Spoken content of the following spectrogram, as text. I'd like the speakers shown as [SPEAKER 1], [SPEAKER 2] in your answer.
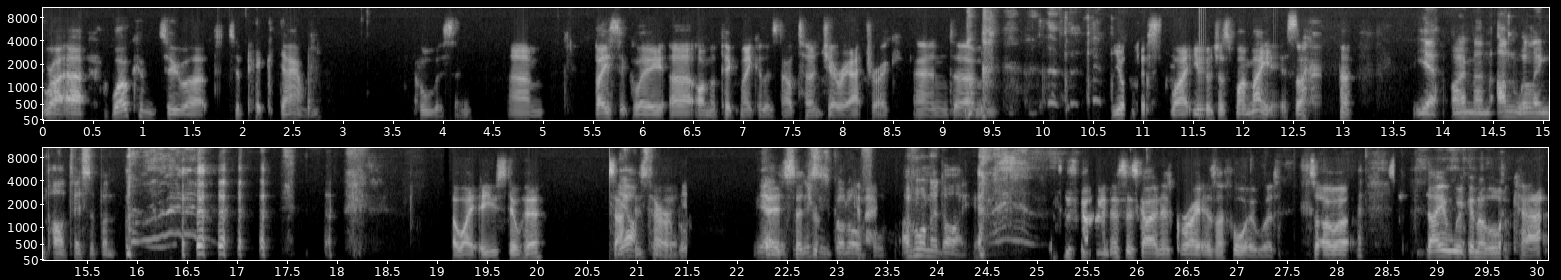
[SPEAKER 1] Right. Uh, welcome to uh, to pick down. Call this thing. Um, basically, uh, I'm a pick maker that's now turned geriatric, and um, you're just like you're just my mate. So
[SPEAKER 2] Yeah, I'm an unwilling participant.
[SPEAKER 1] oh wait, are you still here? App
[SPEAKER 2] Yeah,
[SPEAKER 1] is terrible.
[SPEAKER 2] yeah,
[SPEAKER 1] Yeah,
[SPEAKER 2] this, this has got awful. I want to die.
[SPEAKER 1] This is going. This is going as great as I thought it would. So uh, today we're going to look at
